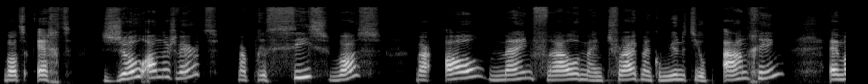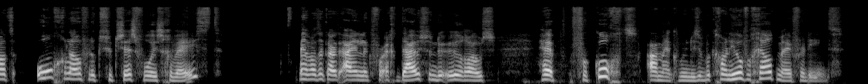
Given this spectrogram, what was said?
wat echt zo anders werd, maar precies was waar al mijn vrouwen, mijn tribe, mijn community op aanging. En wat ongelooflijk succesvol is geweest. En wat ik uiteindelijk voor echt duizenden euro's heb verkocht aan mijn community. Daar heb ik gewoon heel veel geld mee verdiend.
